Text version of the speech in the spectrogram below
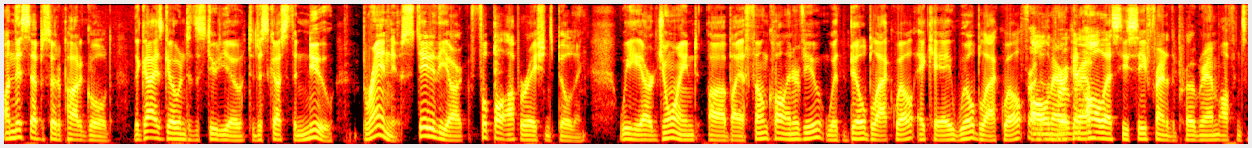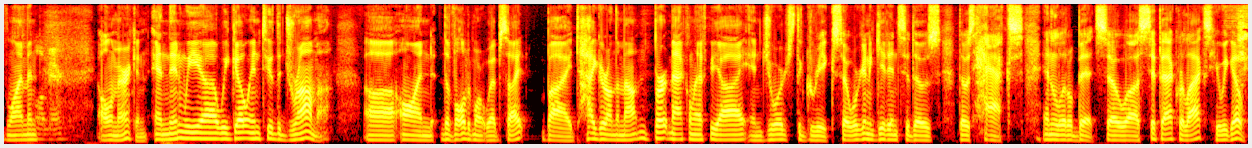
On this episode of Pot of Gold, the guys go into the studio to discuss the new, brand new, state of the art football operations building. We are joined uh, by a phone call interview with Bill Blackwell, aka Will Blackwell, Friend of All the American, program. All SEC, friend of the program, offensive lineman, All American. And then we uh, we go into the drama uh, on the Voldemort website by Tiger on the Mountain, Burt Macklin FBI, and George the Greek. So we're going to get into those those hacks in a little bit. So uh, sit back, relax. Here we go.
